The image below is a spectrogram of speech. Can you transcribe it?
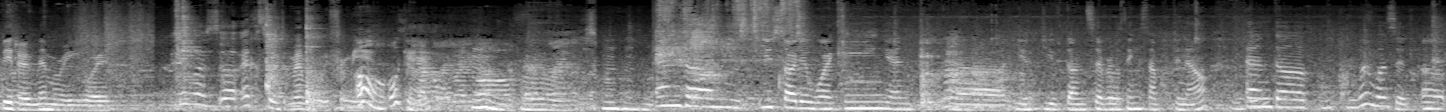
bitter memory or It was an excellent memory for me oh okay. And um, you started working, and uh, you, you've done several things up to now. And uh, when was it? Uh,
